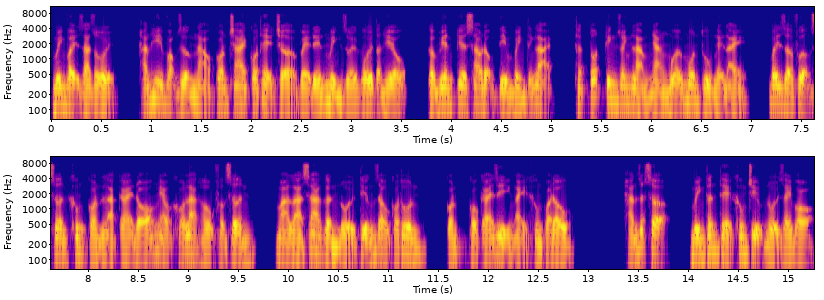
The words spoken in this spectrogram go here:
Mình vậy ra rồi hắn hy vọng giường nào con trai có thể trở về đến mình dưới gối tận hiếu, cầm viên kia sao động tim bình tĩnh lại, thật tốt kinh doanh làm nhang mỗi môn thủ nghệ này, bây giờ phượng sơn không còn là cái đó nghèo khó lạc hậu phượng sơn, mà là xa gần nổi tiếng giàu có thôn, còn có cái gì ngày không qua đâu. Hắn rất sợ, mình thân thể không chịu nổi dày vò,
